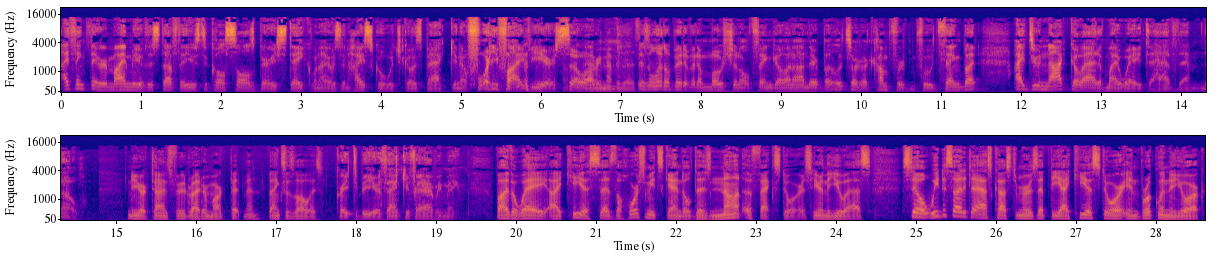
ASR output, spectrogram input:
I think they remind me of the stuff they used to call Salisbury steak when I was in high school, which goes back, you know, 45 years. So um, I remember those. There's a little bit of an emotional thing going on there, but it's sort of a comfort food thing. But I do not go out of my way to have them. No. New York Times food writer Mark Bittman. Thanks as always. Great to be here. Thank you for having me. By the way, IKEA says the horse meat scandal does not affect stores here in the U.S. Still, we decided to ask customers at the IKEA store in Brooklyn, New York,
